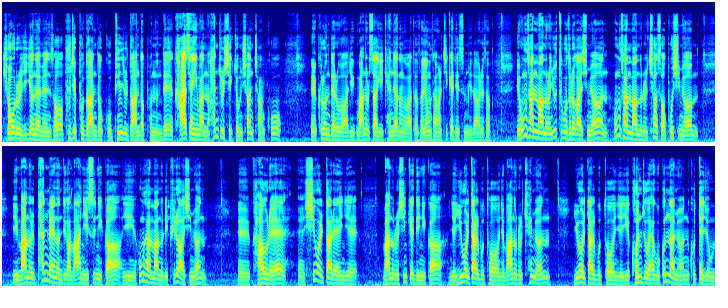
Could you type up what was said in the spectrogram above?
겨울을 이겨내면서 부직포도 안 덮고 비닐도 안 덮었는데 가생이만 한 줄씩 좀 시원찮고 예, 그런 대로 아직 마늘 싹이 괜찮은 것 같아서 영상을 찍게 됐습니다. 그래서 이 홍산 마늘은 유튜브 들어가시면 홍산 마늘을 쳐서 보시면 이 마늘 판매하는 데가 많이 있으니까 이 홍산 마늘이 필요하시면 예, 가을에 예, 10월 달에 이제 마늘을 심게 되니까 이제 6월 달부터 이제 마늘을 캐면 6월 달부터 이제 이게 건조하고 끝나면 그때 좀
